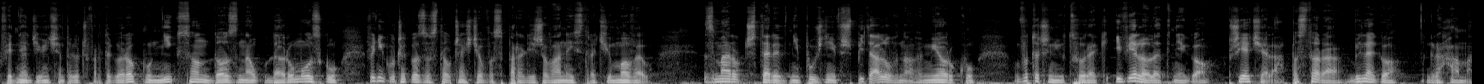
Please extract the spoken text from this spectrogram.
kwietnia 1994 roku, Nixon doznał udaru mózgu, w wyniku czego został częściowo sparaliżowany i stracił mowę. Zmarł cztery dni później w szpitalu w Nowym Jorku w otoczeniu córek i wieloletniego przyjaciela, pastora Billego Grahama.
